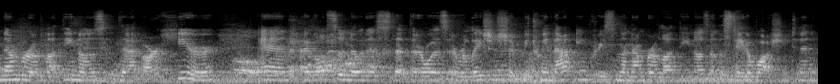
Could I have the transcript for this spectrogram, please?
number of Latinos that are here. And I've also noticed that there was a relationship between that increase in the number of Latinos in the state of Washington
